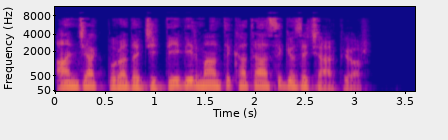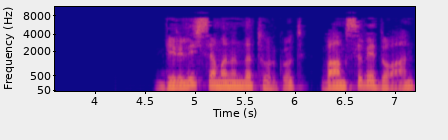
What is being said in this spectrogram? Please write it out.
Ancak burada ciddi bir mantık hatası göze çarpıyor. Diriliş zamanında Turgut, Bamsı ve Doğan,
